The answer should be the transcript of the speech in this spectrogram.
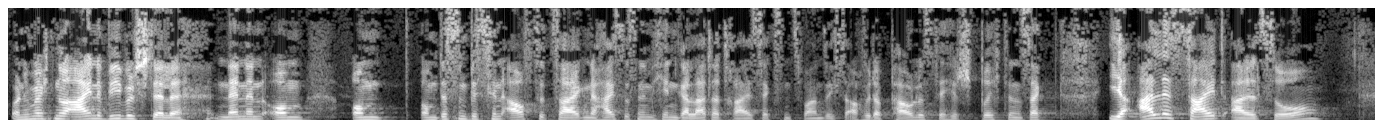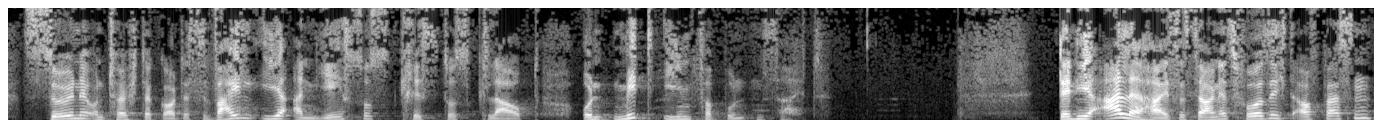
Und ich möchte nur eine Bibelstelle nennen, um, um, um das ein bisschen aufzuzeigen. Da heißt es nämlich in Galater 3, 26, ist auch wieder Paulus, der hier spricht und sagt, ihr alle seid also Söhne und Töchter Gottes, weil ihr an Jesus Christus glaubt und mit ihm verbunden seid. Denn ihr alle, heißt es da, und jetzt Vorsicht, aufpassen,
